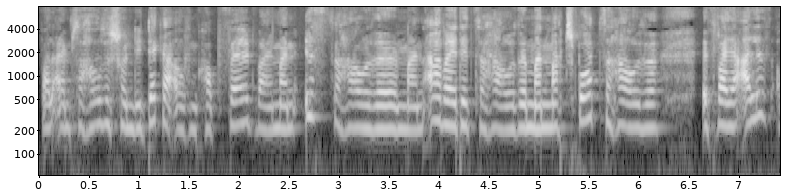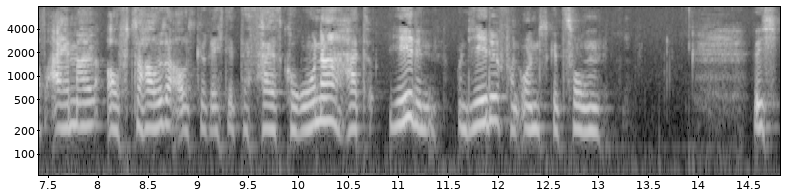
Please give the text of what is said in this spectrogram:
weil einem zu Hause schon die Decke auf den Kopf fällt, weil man ist zu Hause, man arbeitet zu Hause, man macht Sport zu Hause. Es war ja alles auf einmal auf zu Hause ausgerichtet. Das heißt, Corona hat jeden und jede von uns gezwungen, sich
